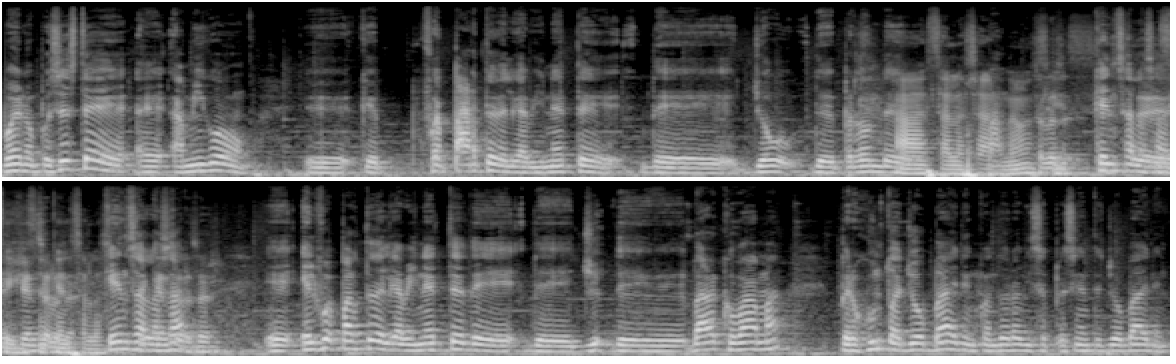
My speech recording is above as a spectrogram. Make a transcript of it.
bueno, pues este eh, amigo que fue parte del gabinete de Joe, de, perdón, de... Ah, Salazar, ¿no? Ken Salazar. Ken Salazar. Ken Salazar. Eh, él fue parte del gabinete de, Barack Obama, pero junto a Joe Biden, cuando era vicepresidente Joe Biden.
